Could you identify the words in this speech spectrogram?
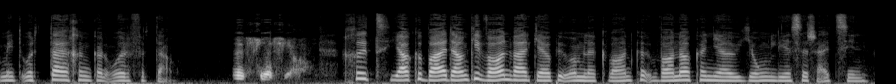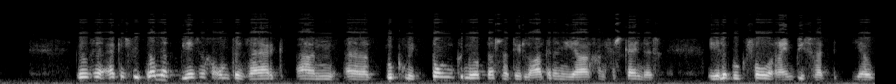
met oortuiging kan oorvertel. Beslis ja. Goed, Jakob baie dankie. Waar werk jy op die oomblik? Waar waarna kan jou jong lesers uitsien? Ek ek is besonder besig om te werk aan 'n uh, boek met tongknopers wat hier later in die jaar gaan verskyn. Dis 'n hele boek vol rympies wat jou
